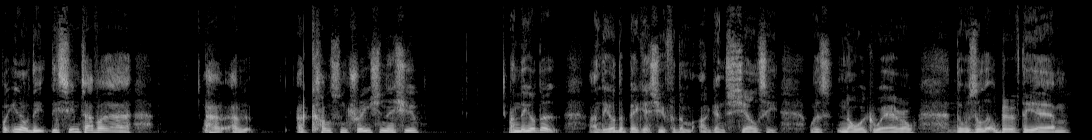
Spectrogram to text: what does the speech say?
But, you know, they, they seem to have a, a, a, a concentration issue. And the other and the other big issue for them against Chelsea was no Aguero. Mm. There was a little bit of the um,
